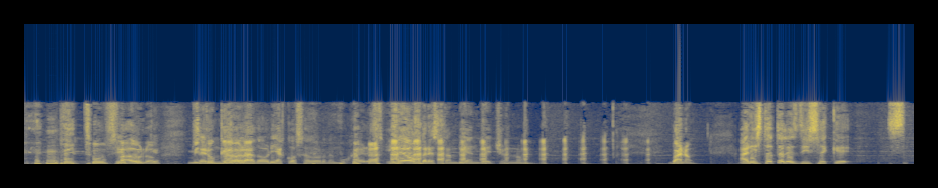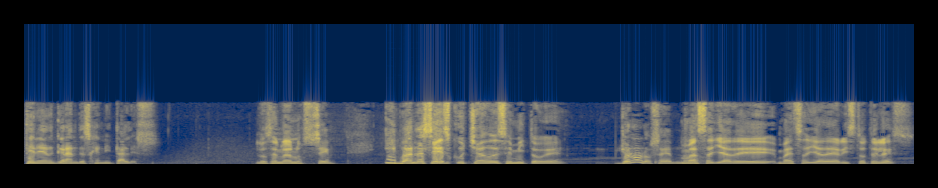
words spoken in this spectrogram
Me too, Sí, Fauno. Me ser too, un cabra. violador y acosador de mujeres. y de hombres también, de hecho, ¿no? Bueno, Aristóteles dice que tienen grandes genitales. Los enanos. Sí. Y van a He ser... escuchado ese mito, ¿eh? Yo no lo sé. no. Más allá de, más allá de Aristóteles,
